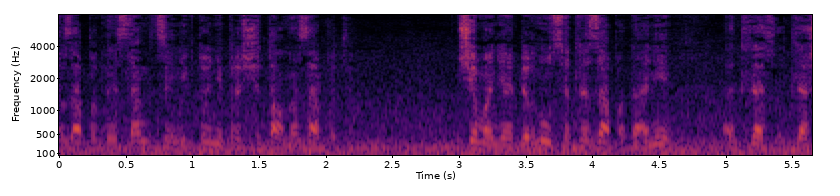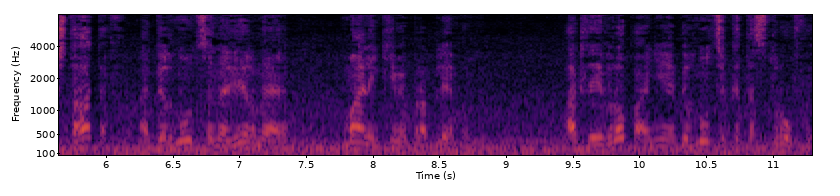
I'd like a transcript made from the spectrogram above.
западные санкции никто не просчитал на Западе. чем они обернутся для Запада? Они для, для Штатов обернутся, наверное, маленькими проблемами. А для Европы они обернутся катастрофой.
